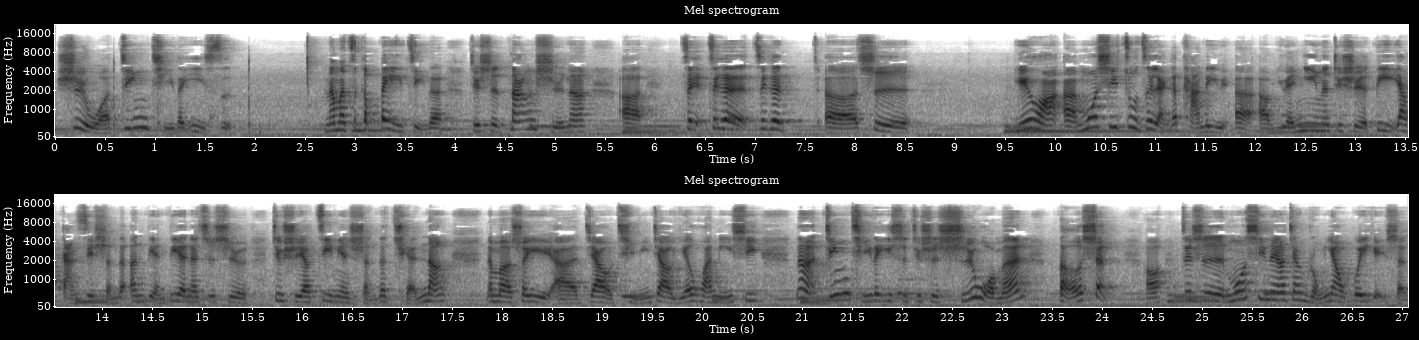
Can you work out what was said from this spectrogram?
是我惊奇的意思。那么这个背景呢，就是当时呢，呃，这这个这个呃是。耶和华呃，摩西住这两个坛的原呃呃原因呢，就是第一要感谢神的恩典，第二呢就是就是要纪念神的全能。那么所以呃叫起名叫耶和华尼西。那惊奇的意思就是使我们得胜。好，这是摩西呢要将荣耀归给神。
